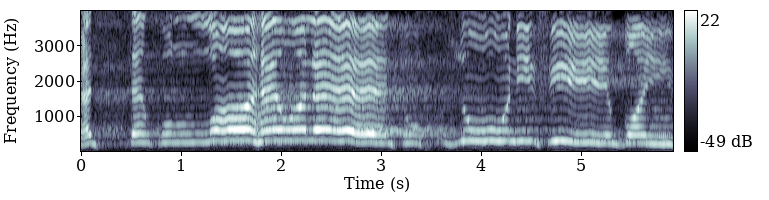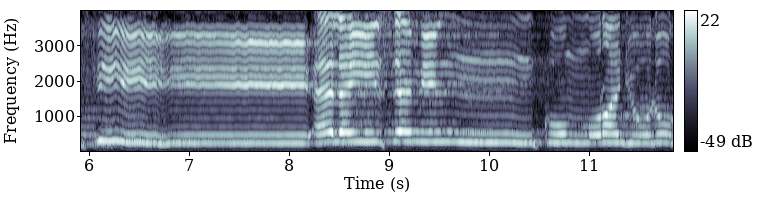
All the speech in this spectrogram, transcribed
فاتقوا الله ولا تخزون في ضيفي أليس منكم رجل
